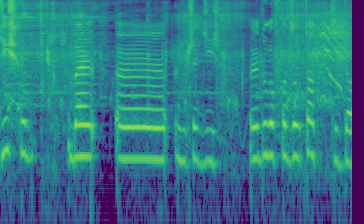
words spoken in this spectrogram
Dziś chyba, yy, czy dziś, niedługo wchodzą toty do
